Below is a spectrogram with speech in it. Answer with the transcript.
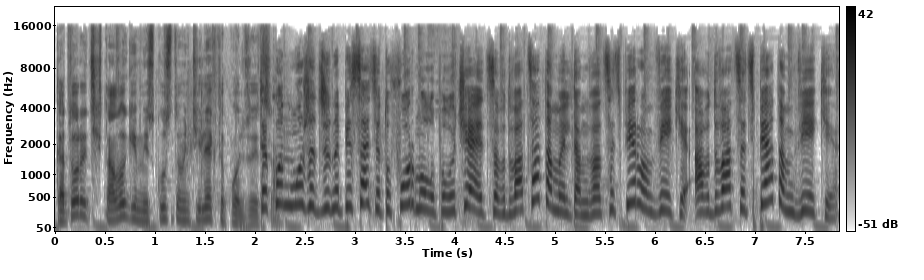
который технологиями искусственного интеллекта пользуется. Так он может же написать эту формулу, получается, в 20 или там 21 веке, а в 25 веке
